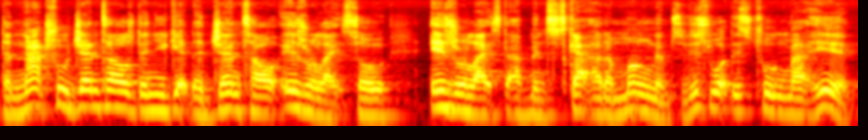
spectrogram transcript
the natural Gentiles, then you get the Gentile Israelites. So Israelites that have been scattered among them. So this is what this is talking about here.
